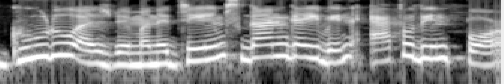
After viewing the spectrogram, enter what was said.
গুরু আসবে মানে জেমস গান গাইবেন এতদিন পর।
